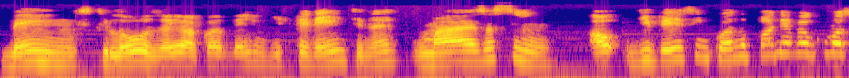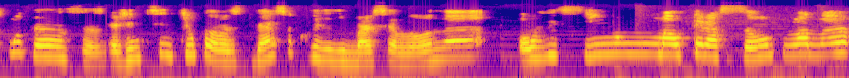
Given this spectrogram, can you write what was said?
bem estiloso, aí, uma coisa bem diferente, né? Mas assim, de vez em quando pode haver algumas mudanças. A gente sentiu, pelo menos dessa corrida de Barcelona, houve sim uma alteração lá na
